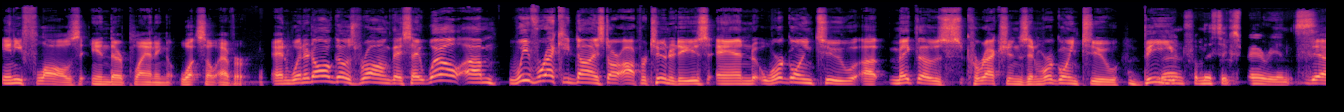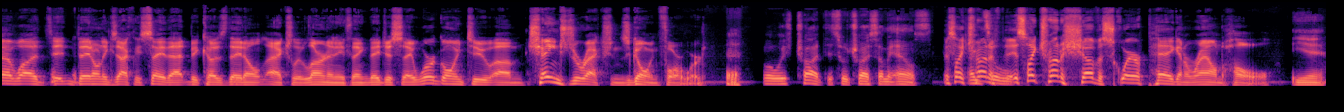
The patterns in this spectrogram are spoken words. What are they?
any flaws in their planning whatsoever. And when it all goes wrong, they say, well, um, we've recognized our opportunities and we're going to uh, make those corrections and we're going to be. Learn from this experience. Yeah, well, they don't exactly say that because they don't actually learn anything. They just say, we're going to um, change directions going forward. Yeah. Well, we've tried this. We'll try something else. It's like trying Until- to it's like trying to shove a square peg in a round hole. Yeah.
